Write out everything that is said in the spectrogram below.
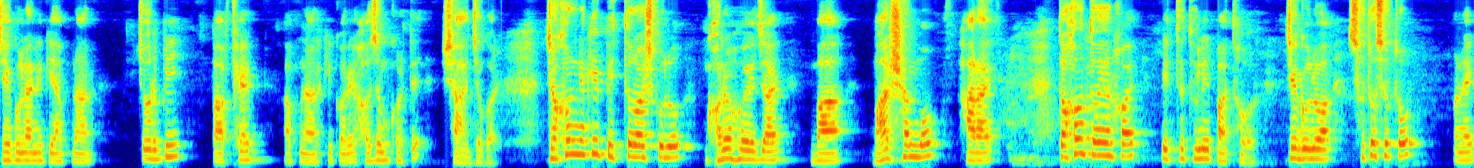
যেগুলা নাকি আপনার চর্বি বা ফ্যাট আপনার কি করে, হজম করতে সাহায্য করে। যখন নাকি পিত্তরসগুলো ঘন হয়ে যায় বা ভারসাম্য হারায়, তখন তৈরি হয় পিত্তথলির পাথর, যেগুলো ছোট ছোট, অনেক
